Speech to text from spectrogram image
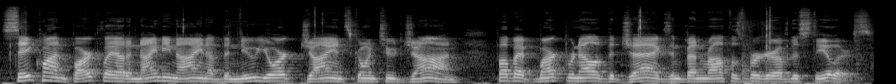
Saquon Barkley out of 99 of the New York Giants going to John, followed by Mark Brunell of the Jags and Ben Roethlisberger of the Steelers.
